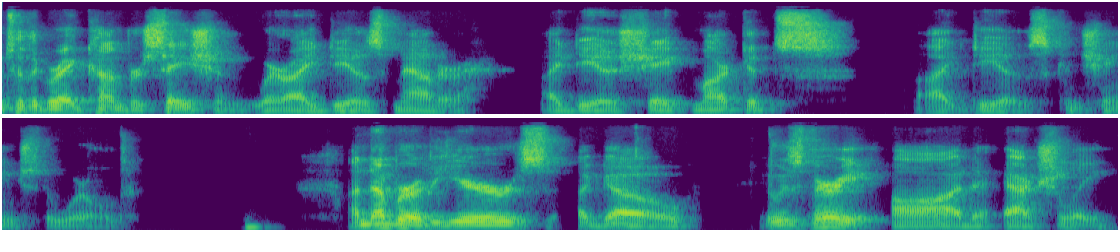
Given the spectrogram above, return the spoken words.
to the great conversation where ideas matter. Ideas shape markets, ideas can change the world. A number of years ago, it was very odd, actually,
